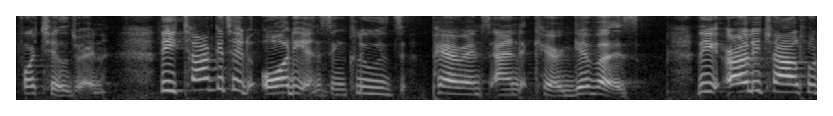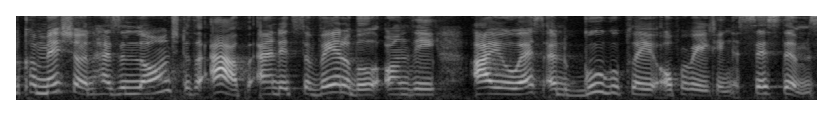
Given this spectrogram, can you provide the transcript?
for children. The targeted audience includes parents and caregivers. The Early Childhood Commission has launched the app and it's available on the iOS and Google Play operating systems.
